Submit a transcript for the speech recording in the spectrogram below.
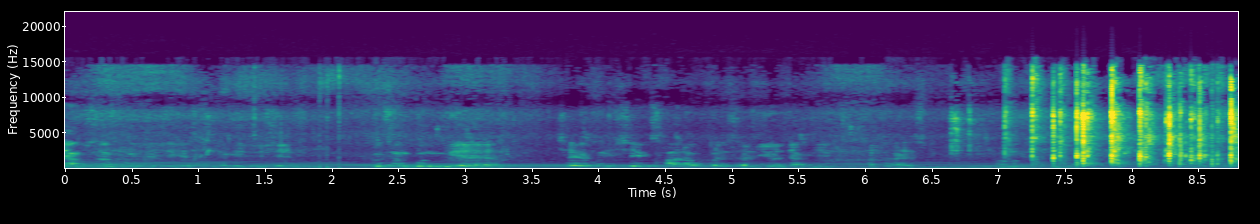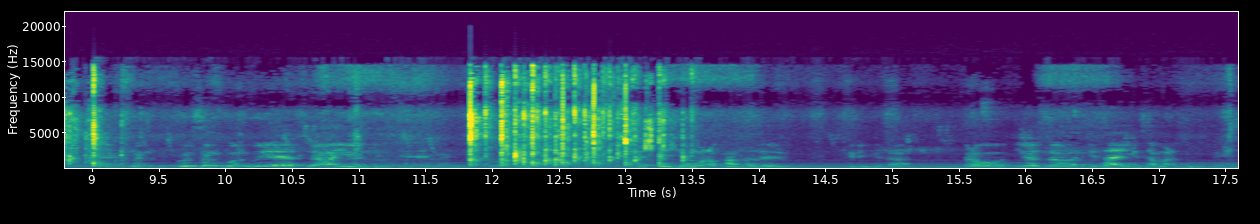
양수장 풍주시에 참석해 주신 의성군 의회 최훈식 산업건설위원장님 참석하였습니다. 네, 그 의성군 의회 조양희 의원님 참석하였습니다. 네, 진심으로 감사드립니다. 그리고 이어서 지사의 인사 말씀드립니다.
